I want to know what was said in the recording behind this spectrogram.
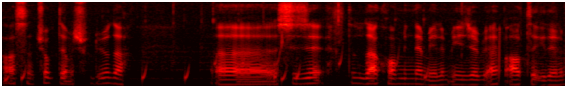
Kalsın çok damage vuruyor da eee, sizi daha kombinlemeyelim. İyice bir hep altı gidelim.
